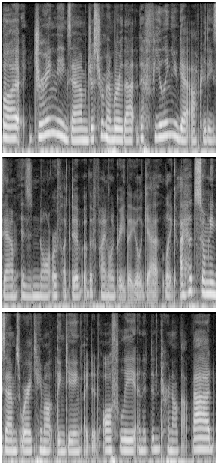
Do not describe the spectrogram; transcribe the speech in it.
But during the exam, just remember that the feeling you get after the exam is not reflective of the final grade that you'll get. Like, I had so many exams where I came out thinking I did awfully and it didn't turn out that bad.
